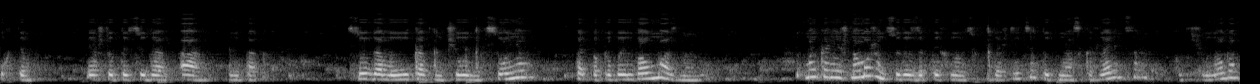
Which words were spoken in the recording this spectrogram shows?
Ух ты. Я что-то сюда... А, не так. Сюда мы никак ничего не всунем. Так, попробуем в алмазную. Мы, конечно, можем сюда запихнуть. Подождите, тут мяско жарится. Тут еще много.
